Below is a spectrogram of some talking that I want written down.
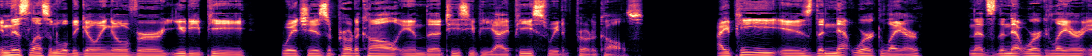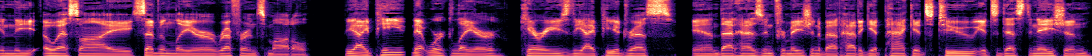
In this lesson, we'll be going over UDP, which is a protocol in the TCP IP suite of protocols. IP is the network layer, and that's the network layer in the OSI 7 layer reference model. The IP network layer carries the IP address, and that has information about how to get packets to its destination.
